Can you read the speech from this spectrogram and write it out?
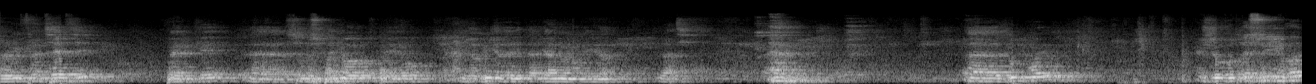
parlo in francese perché eh, sono spagnolo, però il dominio dell'italiano non è grande. Grazie. Je voudrais suivre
